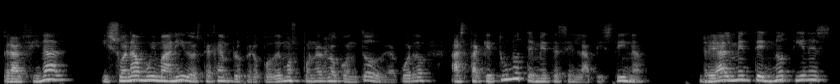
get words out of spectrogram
Pero al final, y suena muy manido este ejemplo, pero podemos ponerlo con todo, ¿de acuerdo? Hasta que tú no te metes en la piscina, realmente no tienes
